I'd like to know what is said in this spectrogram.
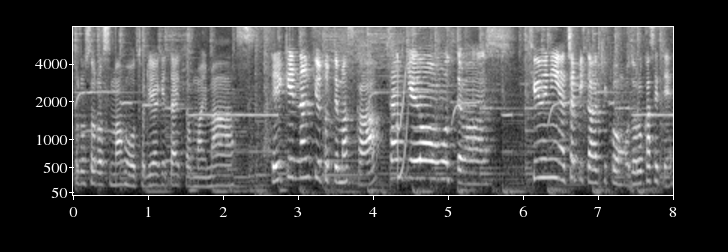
そろそろスマホを取り上げたいと思います。英検何級取ってますか？3キロ持ってます。急にアチャピかアキポン驚かせて。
